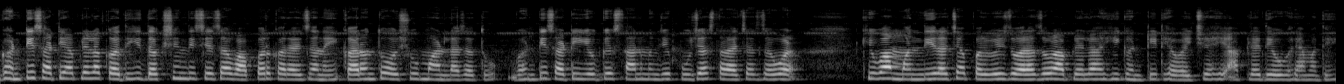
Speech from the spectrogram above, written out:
घंटीसाठी आपल्याला कधीही दक्षिण दिशेचा वापर करायचा नाही कारण तो अशुभ मानला जातो. घंटीसाठी योग्य स्थान म्हणजे पूजास्थळाच्या जवळ किंवा मंदिराच्या प्रवेशद्वाराजवळ आपल्याला ही घंटी ठेवायची आहे आपल्या देवघरामध्ये.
